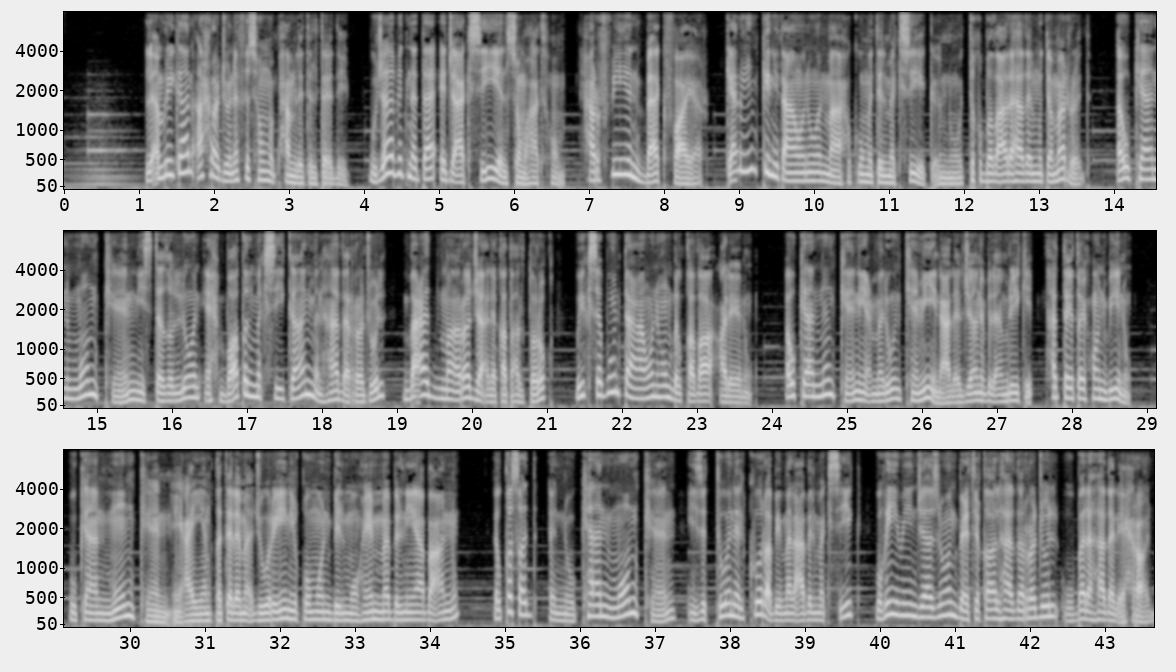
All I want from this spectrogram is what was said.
الأمريكان أحرجوا نفسهم بحملة التأديب وجابت نتائج عكسية لسمعتهم. حرفيا backfire كانوا يمكن يتعاونون مع حكومة المكسيك أنه تقبض على هذا المتمرد أو كان ممكن يستغلون إحباط المكسيكان من هذا الرجل بعد ما رجع لقطع الطرق ويكسبون تعاونهم بالقضاء علينا أو كان ممكن يعملون كمين على الجانب الأمريكي حتى يطيحون بينه وكان ممكن يعين قتلة مأجورين يقومون بالمهمة بالنيابة عنه. القصد أنه كان ممكن يزتون الكرة بملعب المكسيك وهي ينجازون باعتقال هذا الرجل وبلا هذا الإحراج.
